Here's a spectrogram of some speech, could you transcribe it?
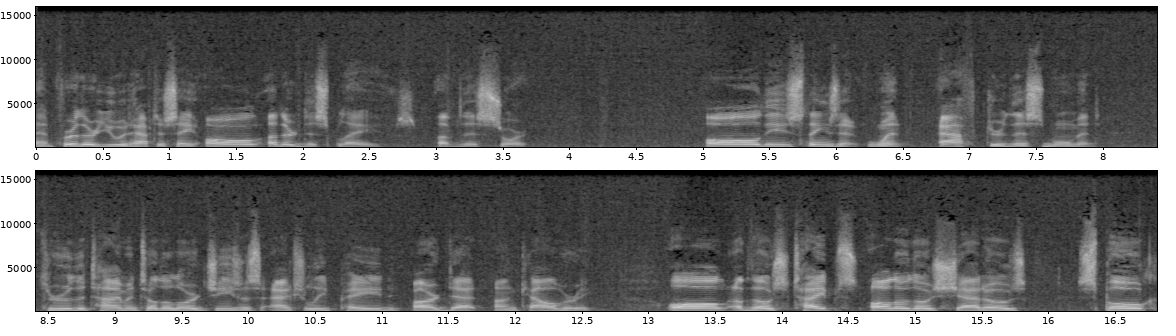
And further, you would have to say all other displays of this sort. All these things that went after this moment through the time until the Lord Jesus actually paid our debt on Calvary. All of those types, all of those shadows spoke,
